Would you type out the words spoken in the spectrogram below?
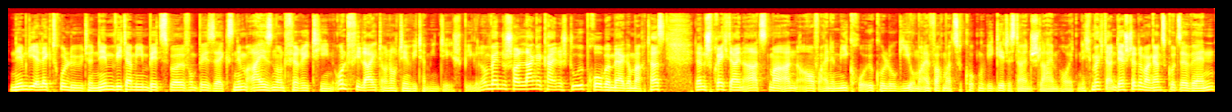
nimm die Elektrolyte, nimm Vitamin B12 und B6, nimm Eisen und Ferritin und vielleicht auch noch den Vitamin D-Spiegel. Und wenn du schon lange keine Stuhlprobe mehr gemacht hast, dann sprech deinen Arzt mal an auf eine Mikroökologie, um einfach mal zu gucken, wie geht es deinen Schleimhäuten. Ich möchte an der Stelle mal ganz kurz erwähnen,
